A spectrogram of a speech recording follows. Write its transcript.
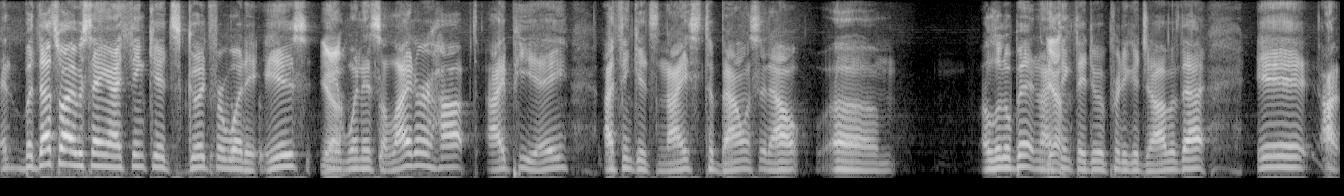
and but that's why I was saying I think it's good for what it is. Yeah. And when it's a lighter hopped IPA, I think it's nice to balance it out um, a little bit, and I Yeah. think they do a pretty good job of that. It, I,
